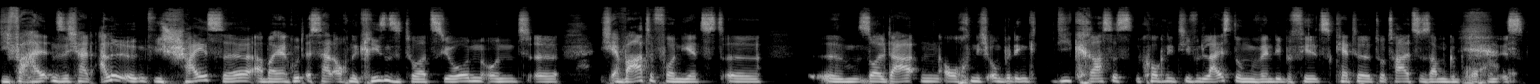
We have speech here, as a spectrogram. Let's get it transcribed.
die verhalten sich halt alle irgendwie scheiße, aber ja gut, ist halt auch eine Krisensituation und äh, ich erwarte von jetzt äh, ähm, Soldaten auch nicht unbedingt die krassesten kognitiven Leistungen, wenn die Befehlskette total zusammengebrochen ist.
